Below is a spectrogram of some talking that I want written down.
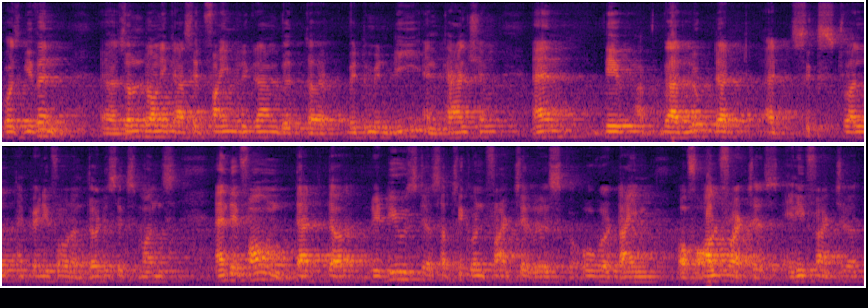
was given zoledronic acid 5 milligram with vitamin D and calcium and they were looked at at 6, 12, and 24 and 36 months and they found that uh, reduced subsequent fracture risk over time of all fractures, any fracture,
